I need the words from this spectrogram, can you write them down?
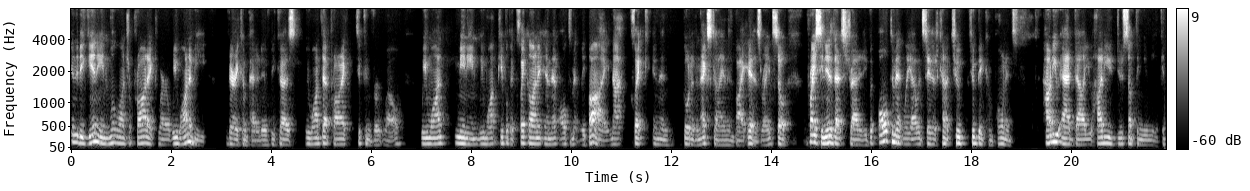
in the beginning, we'll launch a product where we want to be very competitive because we want that product to convert well. We want, meaning we want people to click on it and then ultimately buy, not click and then go to the next guy and then buy his, right? So pricing is that strategy, but ultimately I would say there's kind of two two big components. How do you add value? How do you do something unique?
